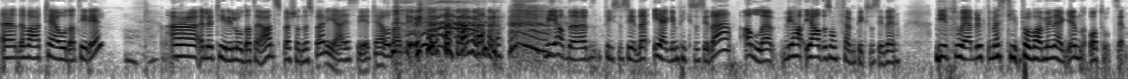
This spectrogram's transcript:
Eh, Det var Thea, Oda, Tiril. Eh, eller Tiril, Oda, Thea. Det Spørs om du spør. Jeg sier Thea, Oda, Tiril. vi hadde en Pixo-side, egen Pixo-side. Alle, vi ha, jeg hadde sånn fem Pixo-sider. De to jeg brukte mest tid på, var min egen og Tot sin.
